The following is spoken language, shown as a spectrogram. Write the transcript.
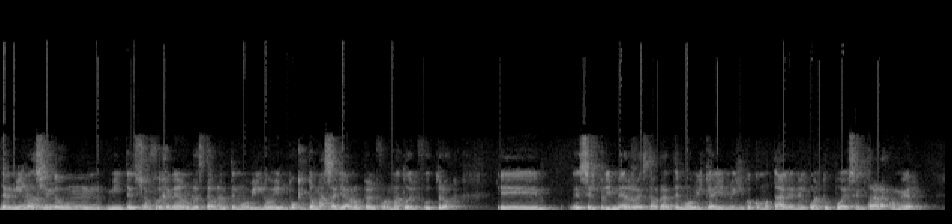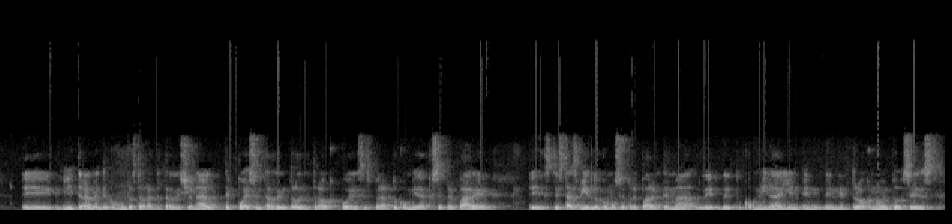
termino haciendo un. Mi intención fue generar un restaurante móvil, ¿no? Ir un poquito más allá, romper el formato del food truck. Eh, es el primer restaurante móvil que hay en México como tal, en el cual tú puedes entrar a comer, eh, literalmente como un restaurante tradicional. Te puedes sentar dentro del truck, puedes esperar tu comida que se prepare. Este, estás viendo cómo se prepara el tema de, tu comida ahí en, el truck, ¿no? Entonces,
